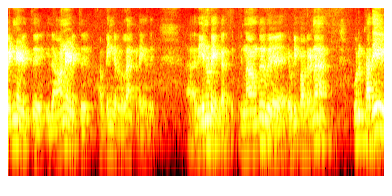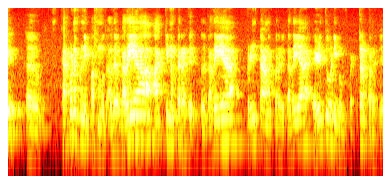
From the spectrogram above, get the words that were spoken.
பெண் எழுத்து இது ஆண் எழுத்து அப்படிங்கிறதெல்லாம் கிடையாது. அது என்னுடைய கருத்து. நான் வந்து இது எப்படி பார்க்குறேன்னா ஒரு கதையை கற்பனை பண்ணி பார்க்கும்போது அது கதையாக ஆக்கின பிறகு அது கதையாக பிரிண்ட் ஆன பிறகு கதையாக எழுத்து வடிவம் பெற்ற பிறகு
